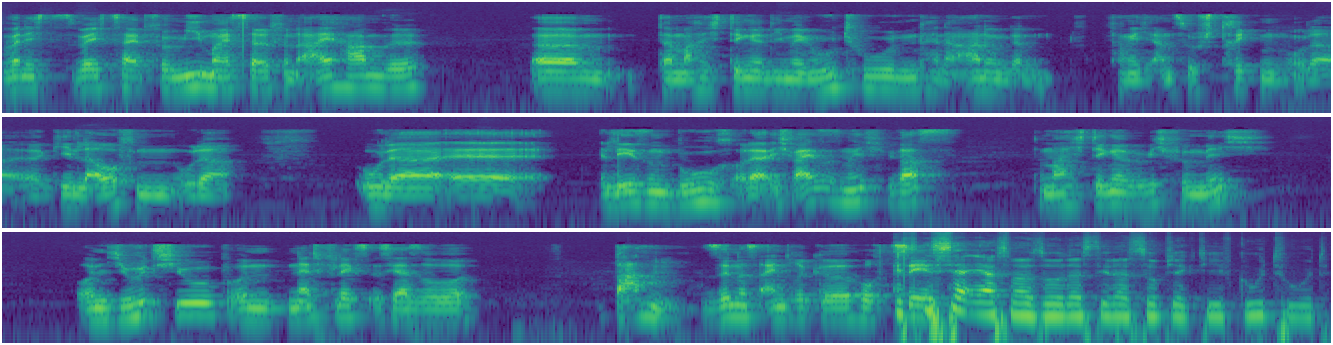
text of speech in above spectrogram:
wenn, ich, wenn ich Zeit für me, myself and I haben will, ähm, dann mache ich Dinge, die mir gut tun, keine Ahnung, dann fange ich an zu stricken oder äh, gehe laufen oder oder äh, lese ein Buch oder ich weiß es nicht, was. Dann mache ich Dinge wirklich für mich. Und YouTube und Netflix ist ja so, bam, Sinneseindrücke hoch 10. Es ist ja erstmal so, dass dir das subjektiv gut tut.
